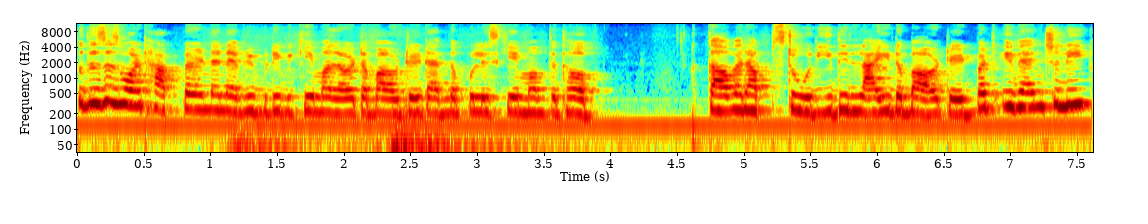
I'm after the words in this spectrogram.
so this is what happened, and everybody became alert about it, and the police came up with a cover up story they lied about it. But eventually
